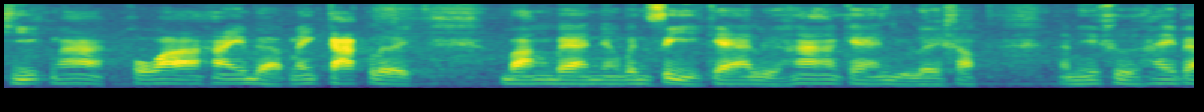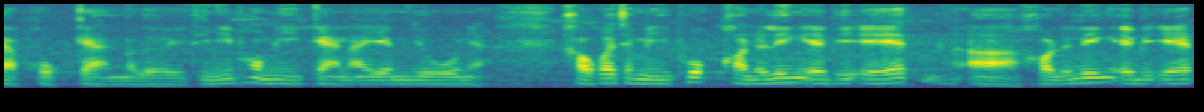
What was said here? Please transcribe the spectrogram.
พีคมาก เพราะว่าให้แบบไม่กักเลย บางแบรนด์ยังเป็น 4 แกนหรือ 5 แกนอยู่เลยครับ อันนี้คือให้แบบ 6 แกนมาเลย ทีนี้พอมีแกน IMU เนี่ยเขาก็จะมีพวก cornering ABS อ่า cornering ABS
